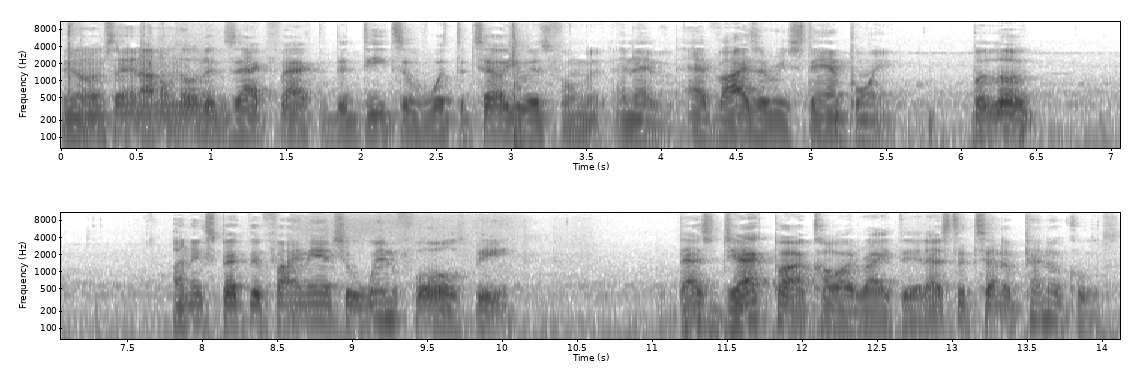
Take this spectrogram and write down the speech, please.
You know what I'm saying? I don't know the exact fact, the deets of what to tell you is from an advisory standpoint. But look, unexpected financial windfalls, B. That's jackpot card right there. That's the Ten of Pentacles.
